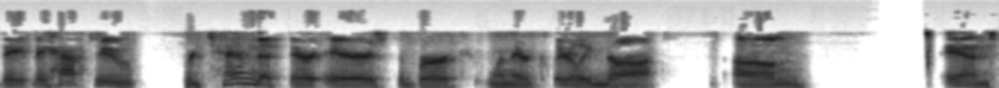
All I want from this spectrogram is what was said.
they, they have to pretend that they're heirs to Burke when they're clearly not. Um, and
